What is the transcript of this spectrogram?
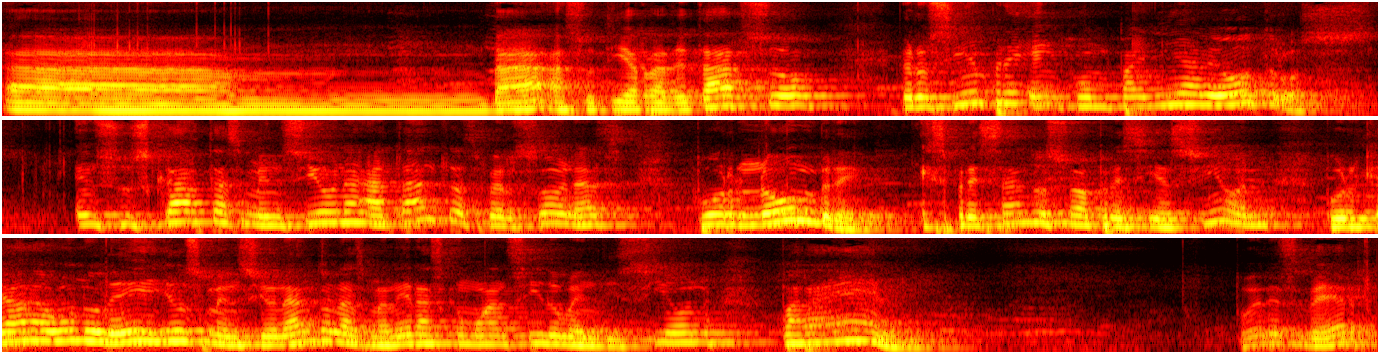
Ah, va a su tierra de Tarso, pero siempre en compañía de otros. En sus cartas menciona a tantas personas por nombre, expresando su apreciación por cada uno de ellos, mencionando las maneras como han sido bendición para él. ¿Puedes ver,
